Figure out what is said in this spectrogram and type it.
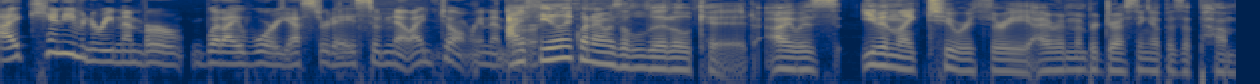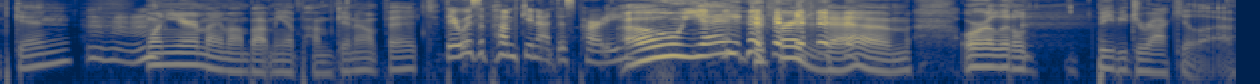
I can't even remember what I wore yesterday. So, no, I don't remember. I feel like when I was a little kid, I was even like two or three. I remember dressing up as a pumpkin. Mhm. One year, my mom bought me a pumpkin outfit. There was a pumpkin at this party. Oh, yay. Good for them. Or a little baby Dracula.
